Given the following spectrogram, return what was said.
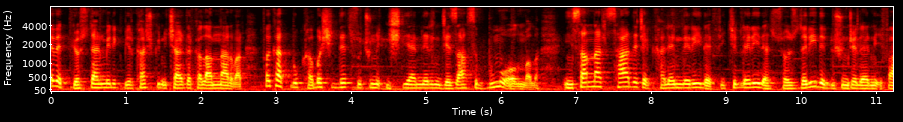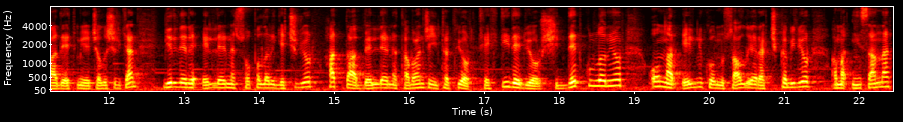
Evet göstermelik birkaç gün içeride kalanlar var. Fakat bu kaba şiddet suçunu işleyenlerin cezası bu mu olmalı? İnsanlar sadece kalemleriyle, fikirleriyle, sözleriyle düşüncelerini ifade etmeye çalışırken birileri ellerine sopaları geçiriyor, hatta bellerine tabancayı takıyor, tehdit ediyor, şiddet kullanıyor. Onlar elini kolunu sallayarak çıkabiliyor ama insanlar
